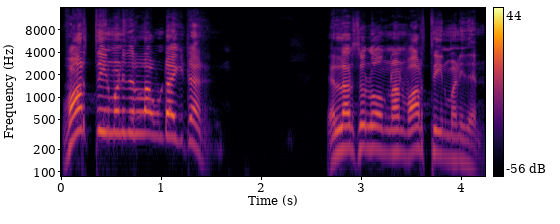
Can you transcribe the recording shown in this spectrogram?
வார்த்தையின் மனிதர்களாக உண்டாக்கிட்டார். எல்லாரும் சொல்லுவோம் நான் வார்த்தையின் மனிதன்.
